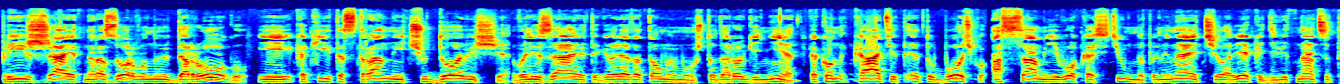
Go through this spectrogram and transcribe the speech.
приезжает на разорванную дорогу, и какие-то странные чудовища вылезают и говорят о том ему, что дороги нет. Как он катит эту бочку, а сам его костюм напоминает человека 19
